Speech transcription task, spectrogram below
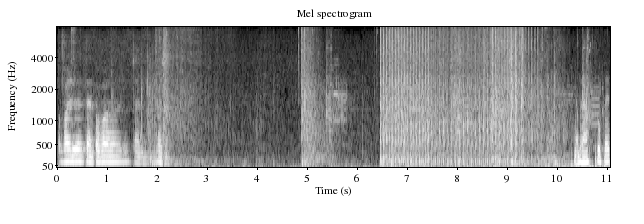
Powoli ten, powoli ten, leży. Dobra, trupy.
